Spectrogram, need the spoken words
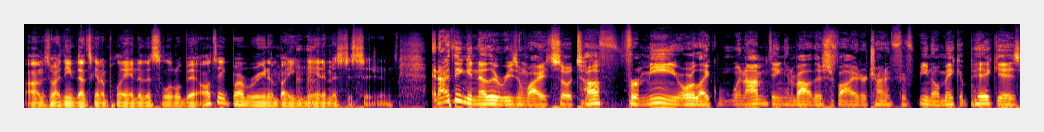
Um, so I think that's gonna play into this a little bit. I'll take Barberena by unanimous decision. And I think another reason why it's so tough for me, or like when I'm thinking about this fight or trying to, you know, make a pick, is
